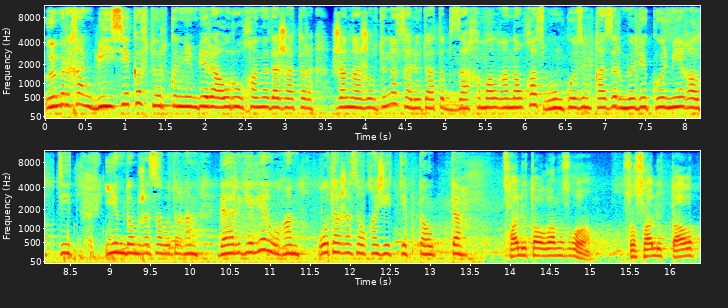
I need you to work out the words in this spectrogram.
өмірхан бейсеков төрт күннен бері ауруханада жатыр. Жаңа жыл түні салют атып зақым алған науқас оң көзім қазір мүлде көрмей қалды дейді. Ем дом жасап отырған дәрігерлер оған ота жасау қажет деп тауыпты. Салют алғанбыз ғой. Сол салютты алып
